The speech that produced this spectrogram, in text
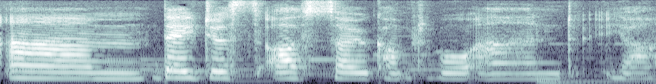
Um, they just are so comfortable and yeah.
